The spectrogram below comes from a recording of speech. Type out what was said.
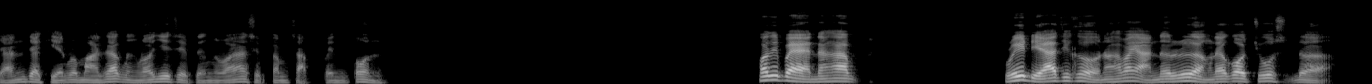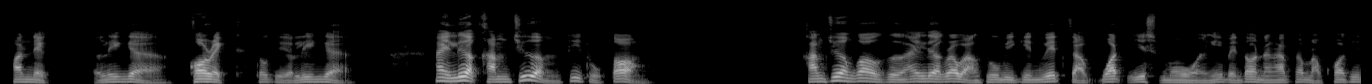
ฉันจะเขียนประมาณสัก 120ถึง150คำศัพท์เป็นต้น ข้อที่ 8 นะครับ read the article นะครับให้อ่านเนื้อเรื่องแล้วก็ choose the connect linger correct ทุกที linger ให้เลือกคำเชื่อมที่ถูกต้อง คำเชื่อมก็คือให้เลือกระหว่าง to begin with กับ what is more อย่างนี้เป็นต้นนะครับสำหรับข้อที่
